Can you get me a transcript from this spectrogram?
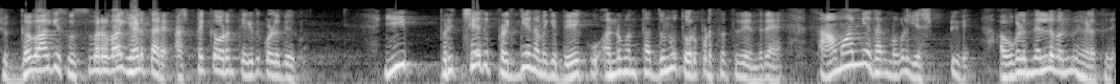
ಶುದ್ಧವಾಗಿ ಸುಸ್ವರವಾಗಿ ಹೇಳ್ತಾರೆ, ಅಷ್ಟಕ್ಕೆ ಅವರನ್ನು ತೆಗೆದುಕೊಳ್ಳಬೇಕು. ಈ ಪರಿಚ್ಛೇದ ಪ್ರಜ್ಞೆ ನಮಗೆ ಬೇಕು ಅನ್ನುವಂಥದ್ದನ್ನು ತೋರ್ಪಡಿಸುತ್ತದೆ ಅಂದರೆ ಸಾಮಾನ್ಯ ಧರ್ಮಗಳು ಎಷ್ಟಿವೆ ಅವುಗಳನ್ನೆಲ್ಲವನ್ನು ಹೇಳುತ್ತದೆ.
